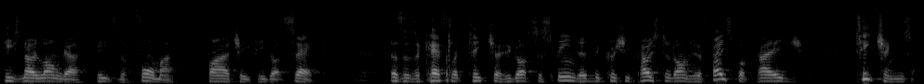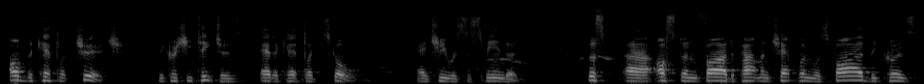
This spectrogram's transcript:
He's no longer, he's the former fire chief. He got sacked. This is a Catholic teacher who got suspended because she posted on her Facebook page teachings of the Catholic Church because she teaches at a Catholic school and she was suspended. This uh, Austin Fire Department chaplain was fired because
